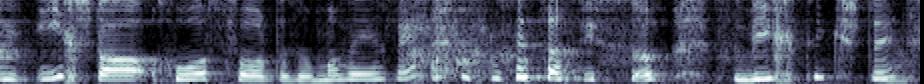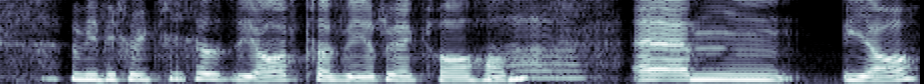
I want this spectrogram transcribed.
Ähm, ich stehe kurz vor der Sommerferien. das ist so das Wichtigste, ja. weil ich wirklich ein Jahr keine Ferien hatte. Ah. Ähm, ja,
